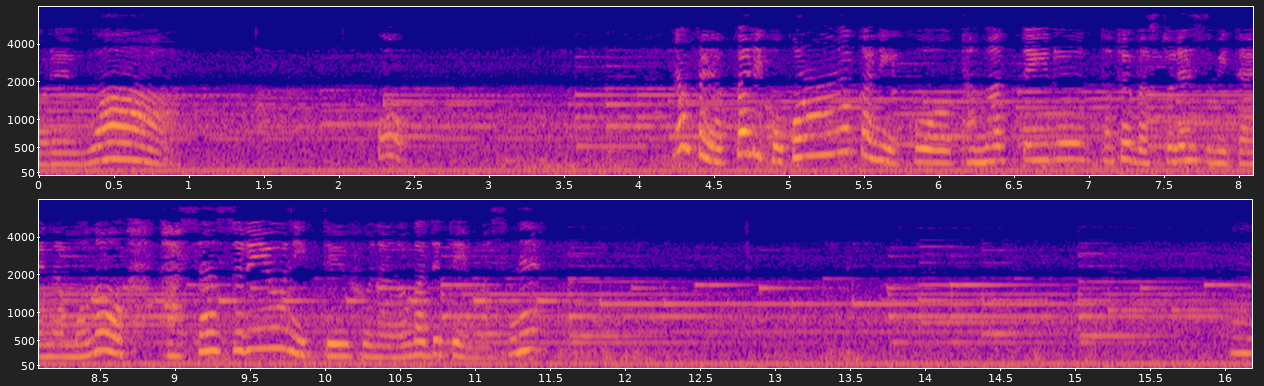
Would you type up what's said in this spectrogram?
これは、お、なんかやっぱり心の中にこう溜まっている例えばストレスみたいなものを発散するようにっていう風なのが出ていますね。うん。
